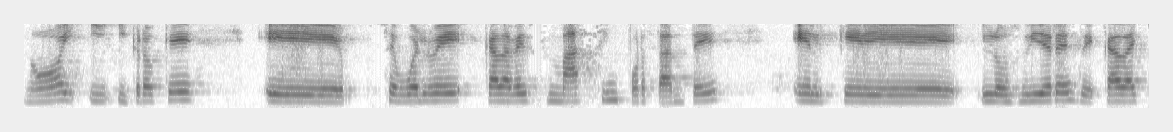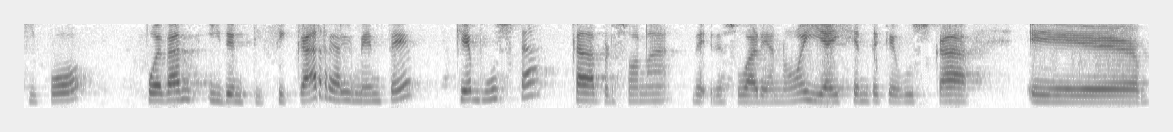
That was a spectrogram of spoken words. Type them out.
¿no? Y, creo que eh, se vuelve cada vez más importante el que los líderes de cada equipo puedan identificar realmente qué busca cada persona de, su área, ¿no? Y hay gente que busca eh,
